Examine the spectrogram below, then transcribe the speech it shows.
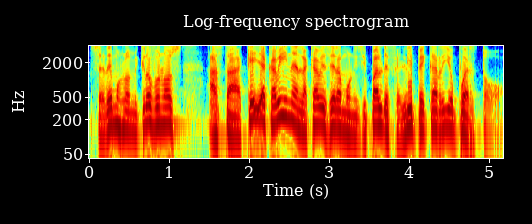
cedemos los micrófonos hasta aquella cabina en la cabecera municipal de Felipe Carrillo Puerto.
